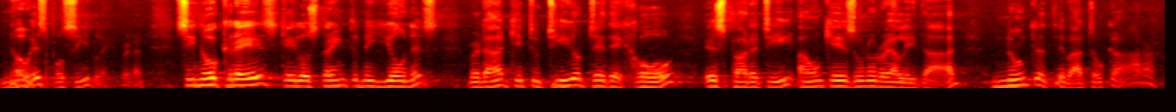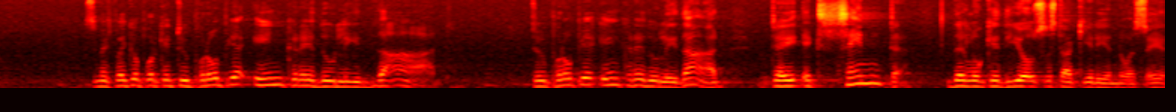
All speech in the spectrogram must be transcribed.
No es posible, ¿verdad? Si no crees que los 30 millones, ¿verdad? Que tu tío te dejó es para ti, aunque es una realidad, nunca te va a tocar. ¿Se me explico? Porque tu propia incredulidad, tu propia incredulidad te exenta de lo que Dios está queriendo hacer.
